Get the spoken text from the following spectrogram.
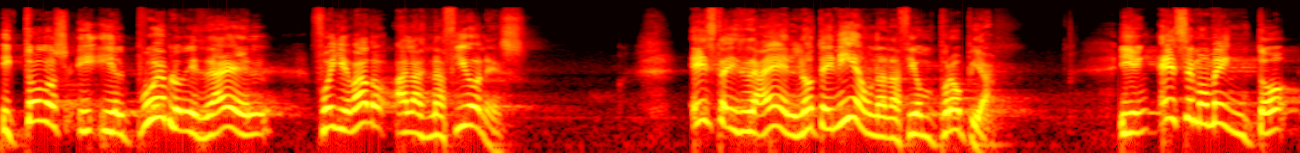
Y todos, y, el pueblo de Israel fue llevado a las naciones. Esta Israel no tenía una nación propia. Y en ese momento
